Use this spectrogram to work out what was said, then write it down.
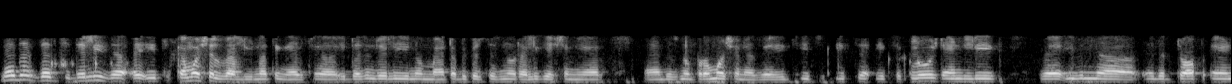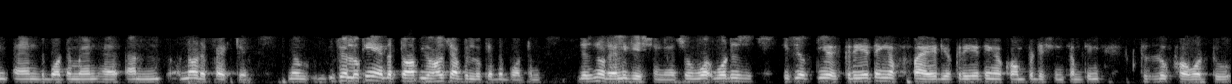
no, that that's really the, it's commercial value, nothing else. Uh, it doesn't really you know matter because there's no relegation here and there's no promotion as well. It's it's it's a, it's a closed end league where even uh, the top end and the bottom end are not affected. Now, if you're looking at the top, you also have to look at the bottom. There's no relegation here. So what what is if you're creating a fight, you're creating a competition, something to look forward to.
